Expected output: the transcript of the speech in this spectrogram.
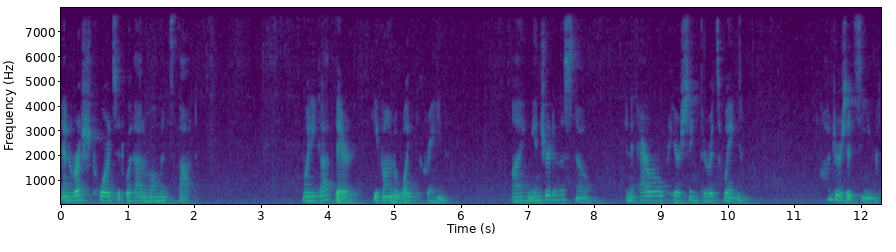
and rushed towards it without a moment's thought. When he got there, he found a white crane, lying injured in the snow, an arrow piercing through its wing. Hunters, it seemed,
